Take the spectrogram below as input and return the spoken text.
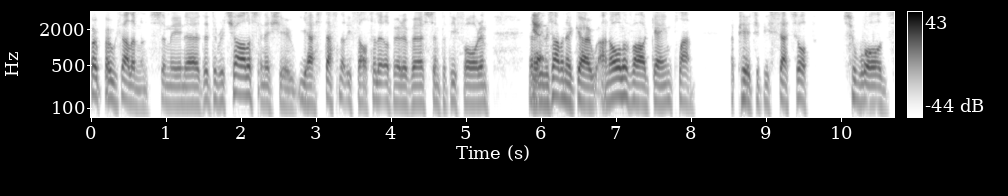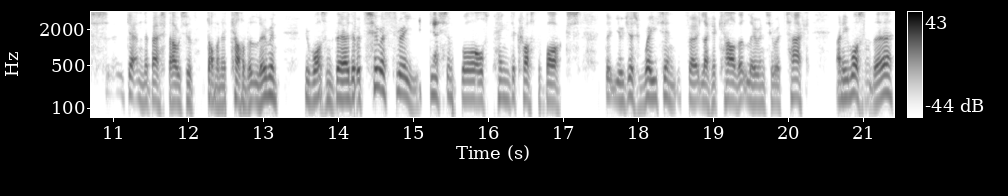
both elements. I mean, uh, the, the Richarlison issue, yes, definitely felt a little bit of uh, sympathy for him. Uh, yeah. He was having a go, and all of our game plan appeared to be set up towards getting the best out of Dominic Calvert Lewin, who wasn't there. There were two or three decent balls pinged across the box that you're just waiting for, like a Calvert Lewin to attack, and he wasn't there.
